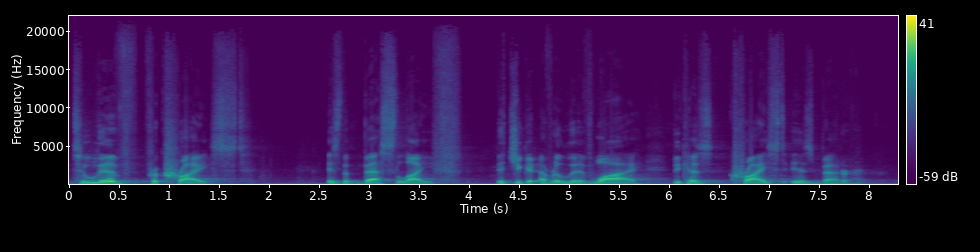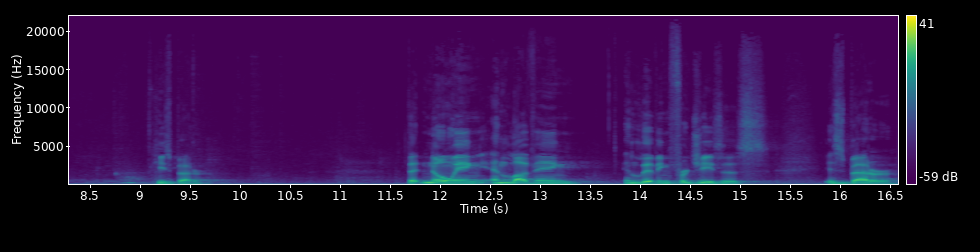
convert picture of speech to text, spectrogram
that to live for Christ is the best life that you could ever live. Why? Because Christ is better. He's better. That knowing and loving and living for Jesus is better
